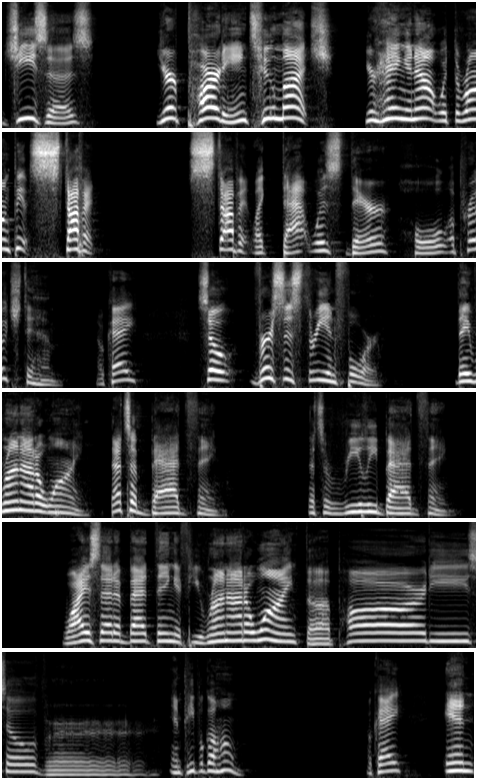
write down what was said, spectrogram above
Jesus, you're partying too much. You're hanging out with the wrong people. Stop it. Stop it. Like that was their whole approach to him. Okay? So, verses three and four, they run out of wine. That's a bad thing. That's a really bad thing. Why is that a bad thing? If you run out of wine, the party's over and people go home. Okay? And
